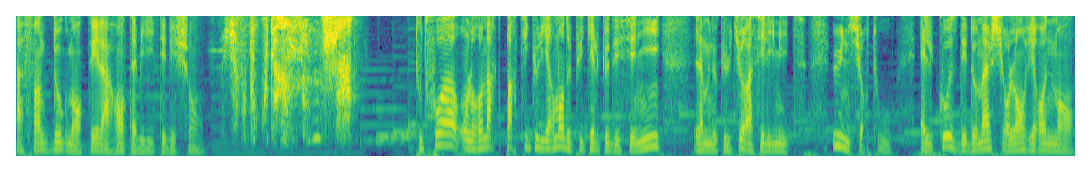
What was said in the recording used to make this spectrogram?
afin d'augmenter la rentabilité des champs. Ça vaut beaucoup d'argent, ça Toutefois, on le remarque particulièrement depuis quelques décennies, la monoculture a ses limites. Une surtout, elle cause des dommages sur l'environnement,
